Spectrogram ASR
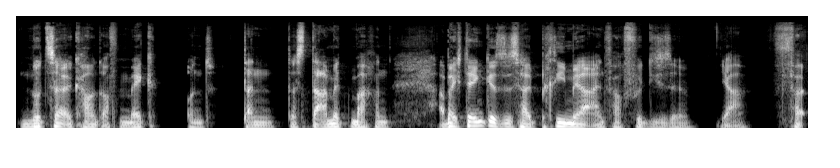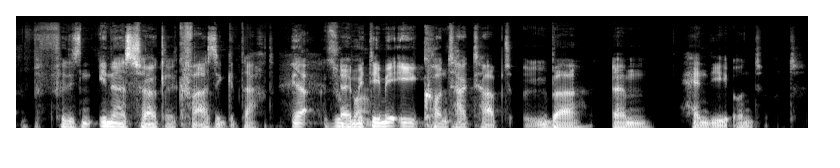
Nutzer-Account auf dem Mac und dann das damit machen. Aber ich denke, es ist halt primär einfach für diese, ja, für diesen Inner Circle quasi gedacht, Ja, super. äh, mit dem ihr eh Kontakt habt über ähm, Handy und, und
